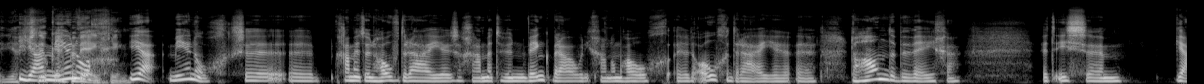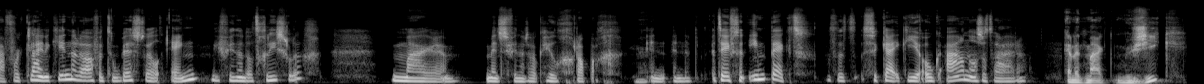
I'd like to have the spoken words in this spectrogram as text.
je ja, meer beweging. Nog. Ja, meer nog. Ze uh, gaan met hun hoofd draaien, ze gaan met hun wenkbrauwen, die gaan omhoog, uh, de ogen draaien, de handen bewegen. Het is... Um, ja, voor kleine kinderen af en toe best wel eng. Die vinden dat griezelig. Maar uh, mensen vinden het ook heel grappig. En, en het, het, heeft een impact. Want het, ze kijken je ook aan als het ware. En het maakt muziek.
